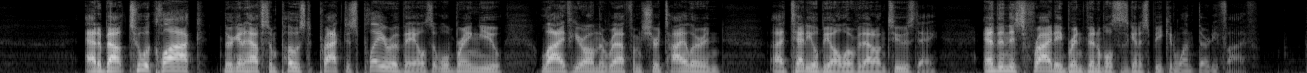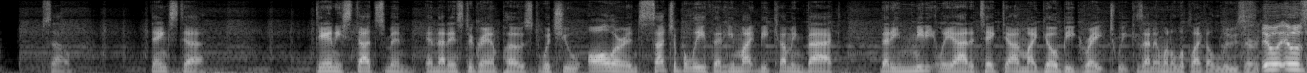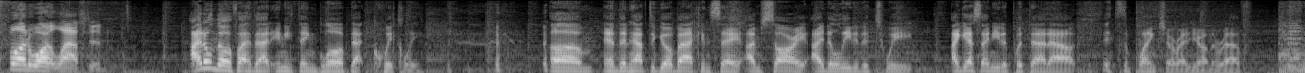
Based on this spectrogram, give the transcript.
At about two o'clock, they're going to have some post-practice player avails that we'll bring you live here on the ref. I'm sure Tyler and uh, Teddy will be all over that on Tuesday. And then this Friday, Brent Venables is going to speak at 135. So thanks to Danny Stutsman and that Instagram post, which you all are in such a belief that he might be coming back, that immediately I had to take down my "Go Be Great" tweet because I didn't want to look like a loser. It, it was fun while it lasted. I don't know if I've had anything blow up that quickly, um, and then have to go back and say, "I'm sorry, I deleted a tweet." I guess I need to put that out. It's the Plank Show right here on the Ref.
